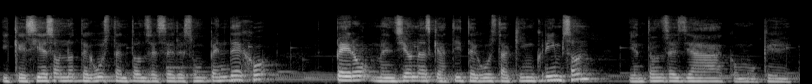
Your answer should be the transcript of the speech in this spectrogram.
y que si eso no te gusta entonces eres un pendejo pero mencionas que a ti te gusta King Crimson y entonces ya como que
